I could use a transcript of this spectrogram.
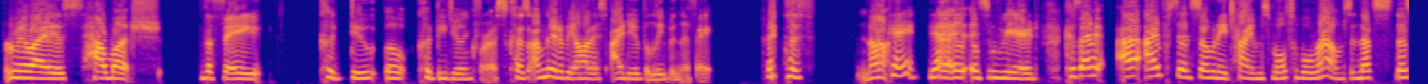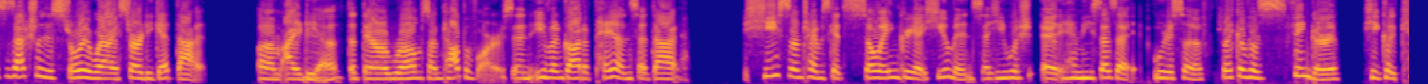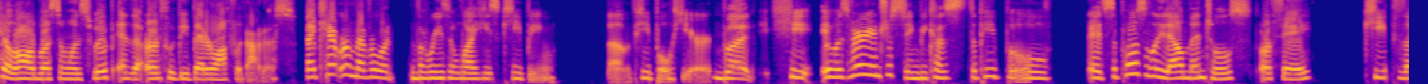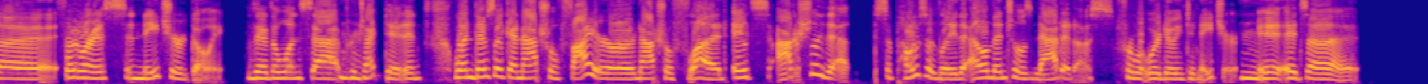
realize how much the Fae could do could be doing for us. Because I'm going to be honest, I do believe in the Fae. Not Okay. Yeah. it- it's weird because I, I I've said so many times multiple realms, and that's this is actually the story where I started to get that um idea that there are realms on top of ours, and even God of Pan said that he sometimes gets so angry at humans that he wish uh, and he says that with just a flick of his finger he could kill all of us in one swoop, and the Earth would be better off without us. I can't remember what the reason why he's keeping um, people here, but he it was very interesting because the people it's supposedly the elementals or fae keep the forests and nature going. They're the ones that Mhm. protect it. And when there's like a natural fire or a natural flood, it's actually the supposedly the elemental is mad at us for what we're doing to nature. Hmm. It, it's a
